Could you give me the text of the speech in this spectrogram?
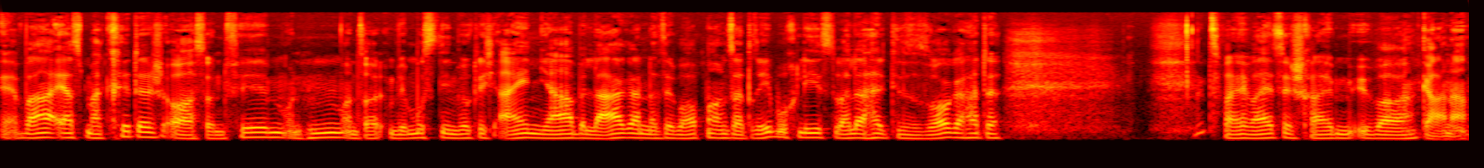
er war erstmal kritisch, oh, so ein Film und hm, und, so, und wir mussten ihn wirklich ein Jahr belagern, dass er überhaupt mal unser Drehbuch liest, weil er halt diese Sorge hatte, zwei Weiße schreiben über Ghana,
